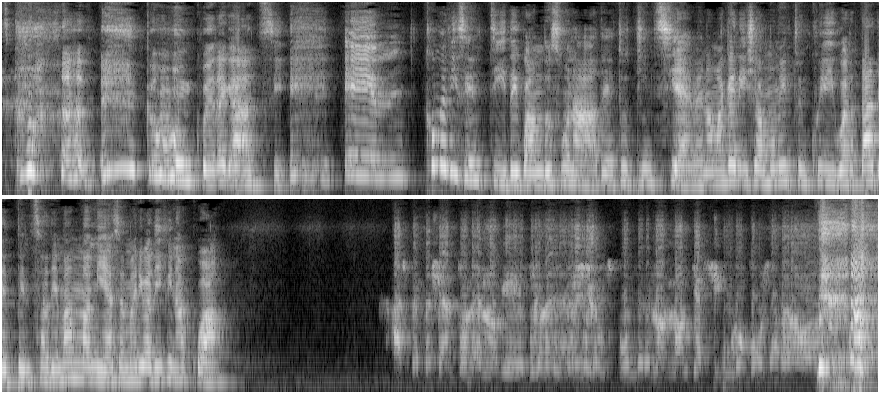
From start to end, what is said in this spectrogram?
Scusate, comunque ragazzi, e, ehm, come vi sentite quando suonate tutti insieme? No? Magari c'è un momento in cui vi guardate e pensate, mamma mia, siamo arrivati fino a qua. Aspetta, c'è Antonello che vuole rispondere. Non, non, ti assicuro cosa, però...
